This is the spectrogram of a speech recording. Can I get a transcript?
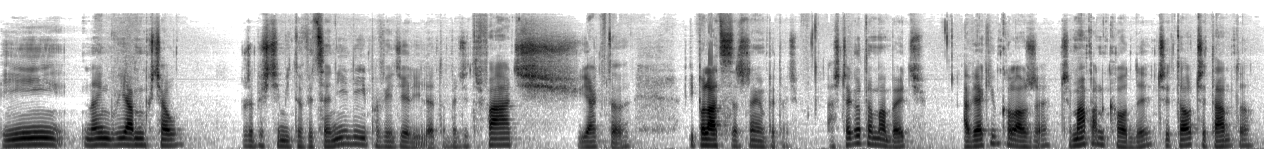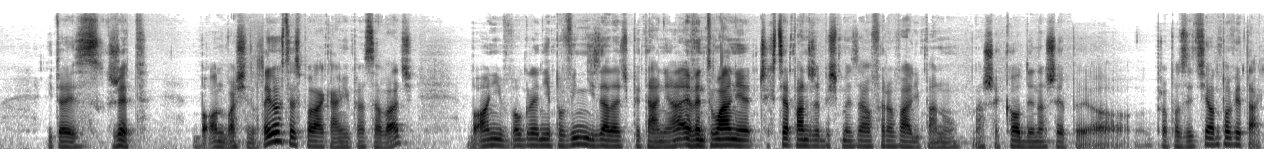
I no i mówi, ja bym chciał, żebyście mi to wycenili i powiedzieli, ile to będzie trwać, jak to... I Polacy zaczynają pytać, a z czego to ma być, a w jakim kolorze, czy ma pan kody, czy to, czy tamto? I to jest zgrzyt bo on właśnie dlatego chce z Polakami pracować, bo oni w ogóle nie powinni zadać pytania, ewentualnie, czy chce Pan, żebyśmy zaoferowali Panu nasze kody, nasze o, propozycje. On powie tak.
